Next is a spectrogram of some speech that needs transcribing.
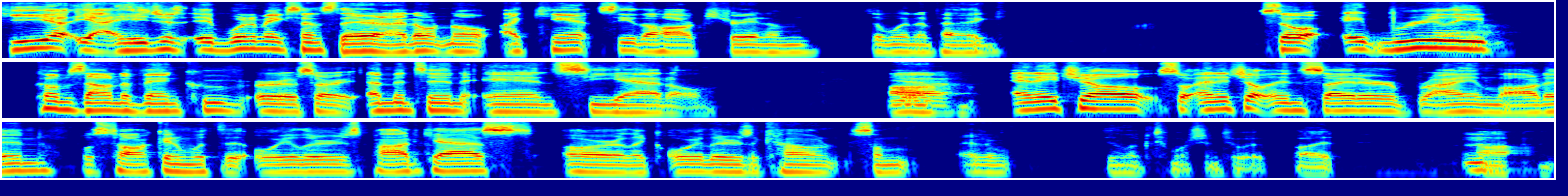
He, uh, yeah, he just it wouldn't make sense there, and I don't know. I can't see the Hawks trade him to Winnipeg. So it really Yeah. comes down to Vancouver, or sorry, Edmonton and Seattle. Yeah. Um, NHL, so NHL insider Brian Lawton was talking with the Oilers podcast or like Oilers account. Some I don't didn't look too much into it, but Mm. um,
